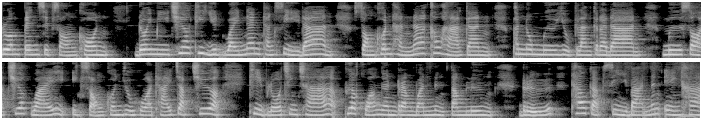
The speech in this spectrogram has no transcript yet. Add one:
รวมเป็นสิบสองคน โดยมีเชือกที่ยึดไว้แน่นทั้งสี่ด้าน สองคนหันหน้าเข้าหากัน พนมมืออยู่กลางกระดาน มือสอดเชือกไว้ อีกสองคนอยู่หัวท้ายจับเชือก ถีบโลชิงช้า เพื่อคว้าเงินรางวัลหนึ่งตำลึง หรือเท่ากับ 4 บาทนั่นเองค่ะ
